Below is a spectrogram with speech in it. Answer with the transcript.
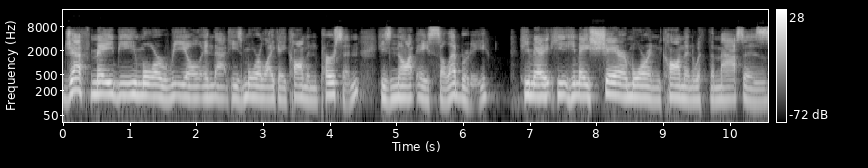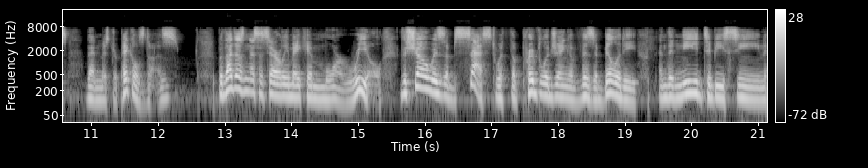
Jeff may be more real in that he's more like a common person. He's not a celebrity. He may he, he may share more in common with the masses than Mr. Pickles does. But that doesn't necessarily make him more real. The show is obsessed with the privileging of visibility and the need to be seen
